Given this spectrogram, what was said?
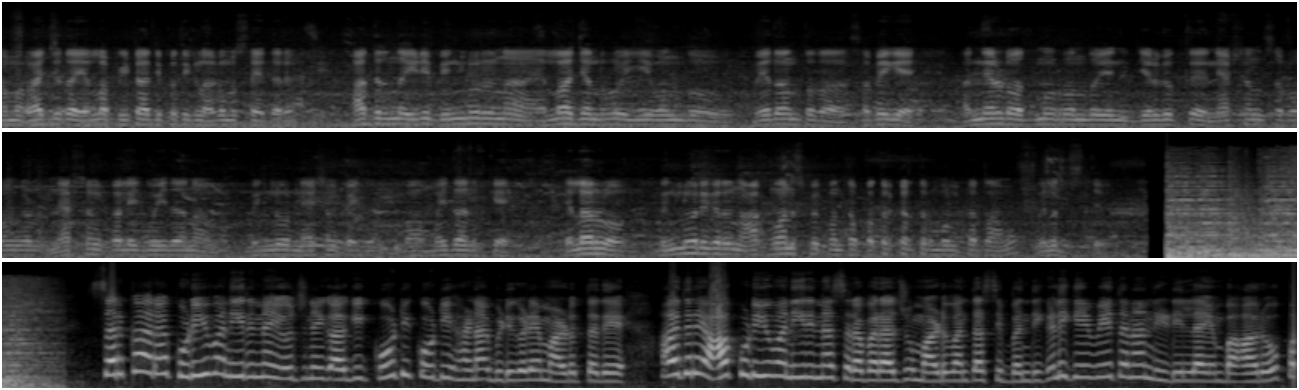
ನಮ್ಮ ರಾಜ್ಯದ ಎಲ್ಲ ಪೀಠಾಧಿಪತಿಗಳು ಆಗಮಿಸ್ತಾ ಇದ್ದಾರೆ. ಆದ್ದರಿಂದ ಇಡೀ ಬೆಂಗಳೂರಿನ ಎಲ್ಲ ಜನರು ಈ ಒಂದು ವೇದಾಂತದ ಸಭೆಗೆ ಹನ್ನೆರಡು, ಹದಿಮೂರರಂದು ಏನು ಜರುಗುತ್ತೆ ನ್ಯಾಷನಲ್ ಸಭಾಂಗಣ ನ್ಯಾಷನಲ್ ಕಾಲೇಜ್ ಮೈದಾನ, ಬೆಂಗಳೂರು ನ್ಯಾಷನಲ್ ಕಾಲೇಜ್ ಮೈದಾನಕ್ಕೆ ಎಲ್ಲರೂ ಬೆಂಗಳೂರಿಗರನ್ನು ಆಹ್ವಾನಿಸಬೇಕು ಅಂತ ಪತ್ರಕರ್ತರ ಮೂಲಕ ನಾವು ವಿನಂತಿಸ್ತೇವೆ. ಸರ್ಕಾರ ಕುಡಿಯುವ ನೀರಿನ ಯೋಜನೆಗಾಗಿ ಕೋಟಿ ಕೋಟಿ ಹಣ ಬಿಡುಗಡೆ ಮಾಡುತ್ತದೆ. ಆದರೆ ಆ ಕುಡಿಯುವ ನೀರಿನ ಸರಬರಾಜು ಮಾಡುವಂತ ಸಿಬ್ಬಂದಿಗಳಿಗೆ ವೇತನ ನೀಡಿಲ್ಲ ಎಂಬ ಆರೋಪ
